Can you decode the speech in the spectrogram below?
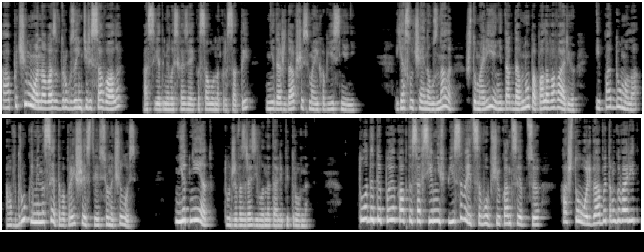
«А почему она вас вдруг заинтересовала?» — осведомилась хозяйка салона красоты, не дождавшись моих объяснений. Я случайно узнала, что Мария не так давно попала в аварию, и подумала, а вдруг именно с этого происшествия все началось? «Нет-нет», — тут же возразила Наталья Петровна. «То ДТП как-то совсем не вписывается в общую концепцию. А что Ольга об этом говорит?»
